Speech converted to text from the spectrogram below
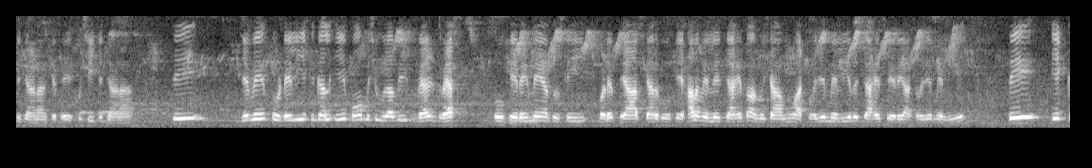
'ਚ ਜਾਣਾ, ਕਿਤੇ ਖੁਸ਼ੀ 'ਚ ਜਾਣਾ। ਤੇ ਜਿਵੇਂ ਤੁਹਾਡੇ ਲਈ ਇੱਕ ਗੱਲ ਇਹ ਬਹੁਤ ਮਸ਼ਹੂਰ ਆ ਵੀ ਵੈਲ ਡਰੈਸ ਹੋ ਕੇ ਰਹਿੰਦੇ ਆ ਤੁਸੀਂ, ਬੜੇ ਪਿਆਰ ਸ਼ਿਆਰ ਹੋ ਕੇ ਹਰ ਵੇਲੇ, ਚਾਹੇ ਤੁਹਾਨੂੰ ਸ਼ਾਮ ਨੂੰ 8 ਵਜੇ ਮਿਲੀਏ ਤੇ ਚਾਹੇ ਸਵੇਰੇ 8 ਵਜੇ ਮਿਲੀਏ। ਤੇ ਇੱਕ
